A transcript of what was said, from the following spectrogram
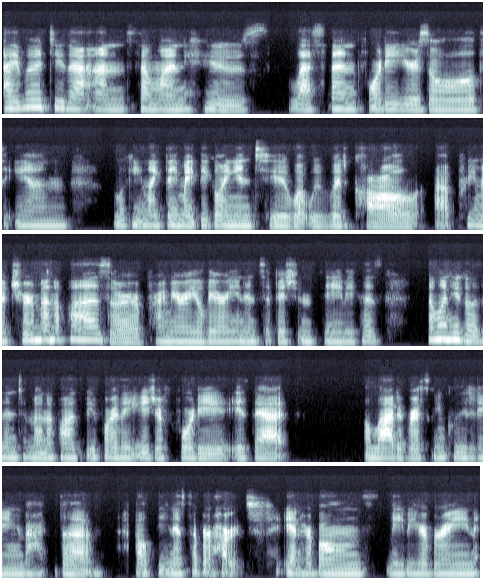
I would do that on someone who's less than 40 years old and looking like they might be going into what we would call a premature menopause or primary ovarian insufficiency because someone who goes into menopause before the age of 40 is at a lot of risk, including the, the healthiness of her heart and her bones, maybe her brain.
